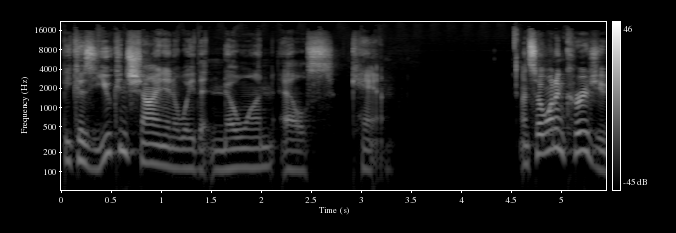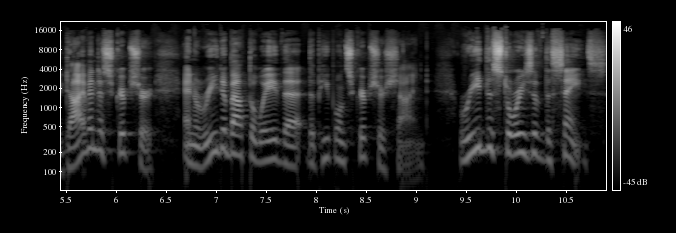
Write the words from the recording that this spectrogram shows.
Because you can shine in a way that no one else can. And so I want to encourage you dive into scripture and read about the way that the people in scripture shined. Read the stories of the saints.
